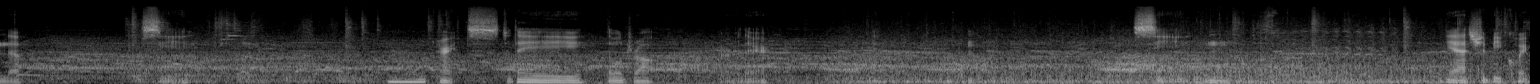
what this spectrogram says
Turn though. Let's see. Mm, Alright, do they double drop over there? Let's see. Mm. Yeah, it should be quick.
